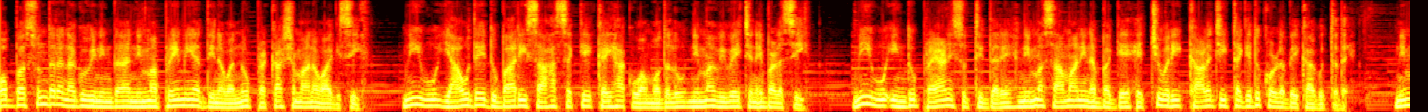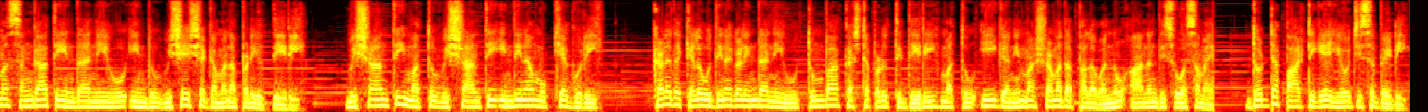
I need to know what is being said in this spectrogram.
ಒಬ್ಬ ಸುಂದರ ನಗುವಿನಿಂದ ನಿಮ್ಮ ಪ್ರೇಮಿಯ ದಿನವನ್ನು ಪ್ರಕಾಶಮಾನವಾಗಿಸಿ. ನೀವು ಯಾವುದೇ ದುಬಾರಿ ಸಾಹಸಕ್ಕೆ ಕೈಹಾಕುವ ಮೊದಲು ನಿಮ್ಮ ವಿವೇಚನೆ ಬಳಸಿ. ನೀವು ಇಂದು ಪ್ರಯಾಣಿಸುತ್ತಿದ್ದರೆ ನಿಮ್ಮ ಸಾಮಾನಿನ ಬಗ್ಗೆ ಹೆಚ್ಚುವರಿ ಕಾಳಜಿ ತೆಗೆದುಕೊಳ್ಳಬೇಕಾಗುತ್ತದೆ. ನಿಮ್ಮ ಸಂಗಾತಿಯಿಂದ ನೀವು ಇಂದು ವಿಶೇಷ ಗಮನ ಪಡೆಯುತ್ತೀರಿ. ವಿಶ್ರಾಂತಿ ಮತ್ತು ವಿಶ್ರಾಂತಿ ಇಂದಿನ ಮುಖ್ಯ ಗುರಿ. ಕಳೆದ ಕೆಲವು ದಿನಗಳಿಂದ ನೀವು ತುಂಬಾ ಕಷ್ಟಪಡುತ್ತಿದ್ದೀರಿ ಮತ್ತು ಈಗ ನಿಮ್ಮ ಶ್ರಮದ ಫಲವನ್ನು ಆನಂದಿಸುವ ಸಮಯ. ದೊಡ್ಡ ಪಾರ್ಟಿಗೆ ಯೋಜಿಸಬೇಡಿ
